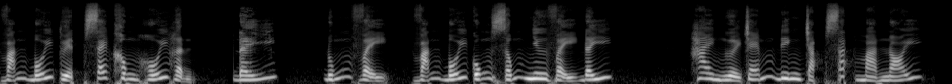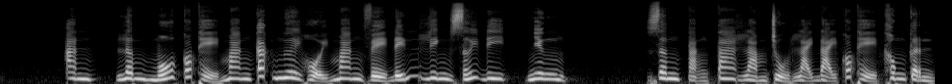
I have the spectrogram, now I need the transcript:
vãn bối tuyệt sẽ không hối hận. Đấy, đúng vậy, vãn bối cũng sống như vậy đấy. Hai người chém đinh chặt sắt mà nói. Ăn, lâm mố có thể mang các ngươi hội mang về đến linh giới đi, nhưng... Dâng tặng ta làm chủ lại đại có thể không cần,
